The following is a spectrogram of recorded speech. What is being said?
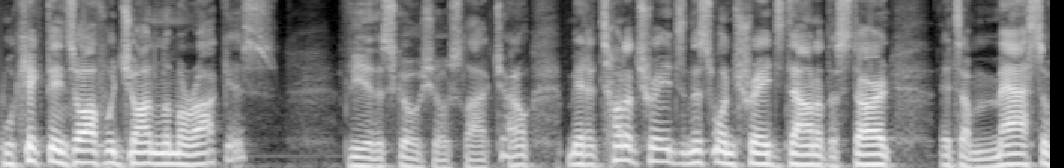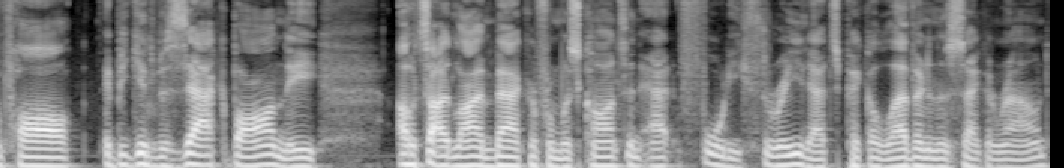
We'll kick things off with John Limarakis via the Scho Show Slack channel. Made a ton of trades, and this one trades down at the start. It's a massive haul. It begins with Zack Baun, the outside linebacker from Wisconsin at 43. That's pick 11 in the second round.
